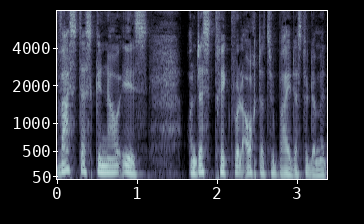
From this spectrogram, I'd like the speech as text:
was das genau ist. Und das trägt wohl auch dazu bei, dass du damit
